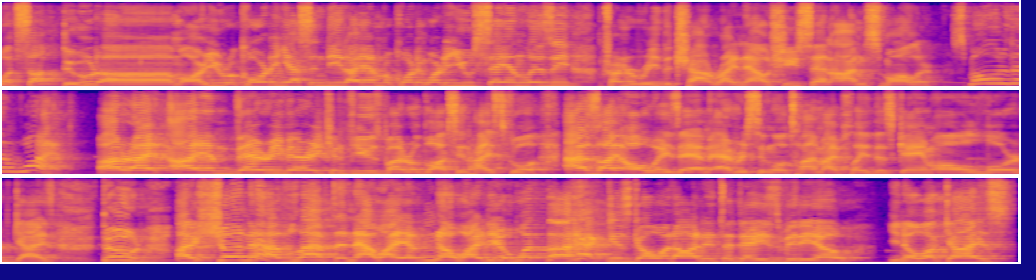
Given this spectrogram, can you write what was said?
what's up, dude? Um, are you recording? Yes, indeed, I am recording. What are you saying, Lizzie? I'm trying to read the chat right now. She said I'm smaller. Smaller than what? All right, I am very, very confused by Robloxian High School, as I always am every single time I play this game. Oh, Lord, guys. Dude, I shouldn't have left, and now I have no idea what the heck is going on in today's video. You know what, guys?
